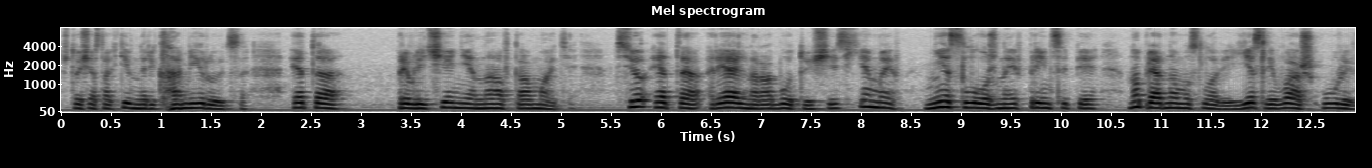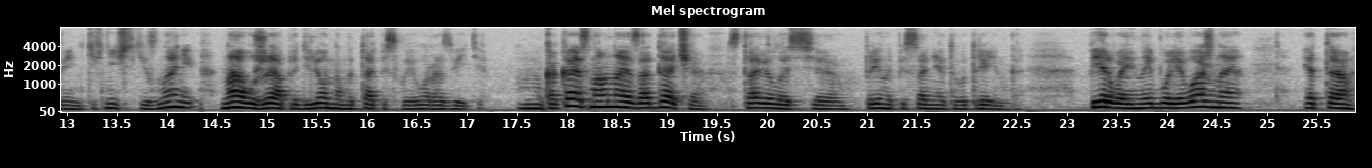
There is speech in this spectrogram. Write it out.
что сейчас активно рекламируется. Это привлечение на автомате. Все это реально работающие схемы, несложные в принципе, но при одном условии, если ваш уровень технических знаний на уже определенном этапе своего развития. Какая основная задача ставилась э, при написании этого тренинга? Первое и наиболее важное – это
